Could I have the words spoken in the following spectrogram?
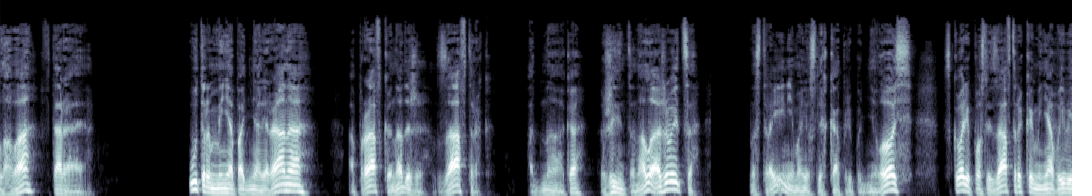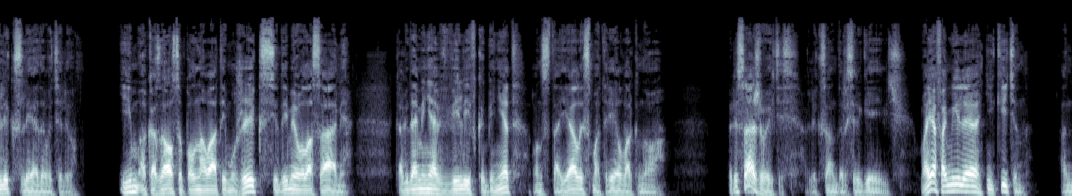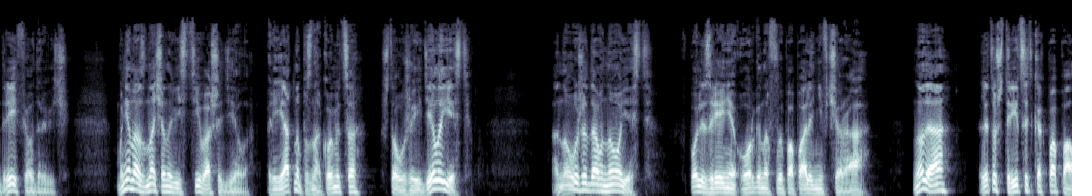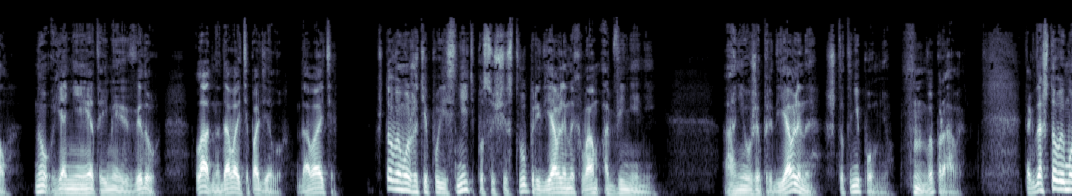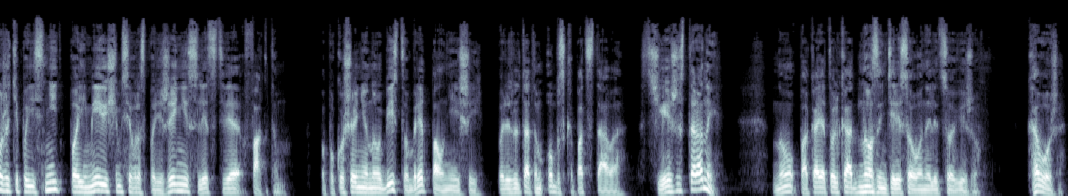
Глава вторая. Утром меня подняли рано, оправка, надо же, завтрак. Однако жизнь-то налаживается. Настроение мое слегка приподнялось. Вскоре после завтрака меня вывели к следователю. Им оказался полноватый мужик с седыми волосами. Когда меня ввели в кабинет, он стоял и смотрел в окно. «Присаживайтесь, Александр Сергеевич. Моя фамилия Никитин, Андрей Федорович. Мне назначено вести ваше дело. Приятно познакомиться. Что, уже и дело есть? Оно уже давно есть. В поле зрения органов вы попали не вчера. Ну да, лет уж тридцать как попал. Ну, я не это имею в виду. Ладно, давайте по делу. Давайте. Что вы можете пояснить по существу предъявленных вам обвинений? Они уже предъявлены? Что-то не помню. Хм, вы правы. Тогда что вы можете пояснить по имеющимся в распоряжении следствия фактам? По покушению на убийство бред полнейший. По результатам обыска подстава. С чьей же стороны? Ну, пока я только одно заинтересованное лицо вижу. Кого же?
